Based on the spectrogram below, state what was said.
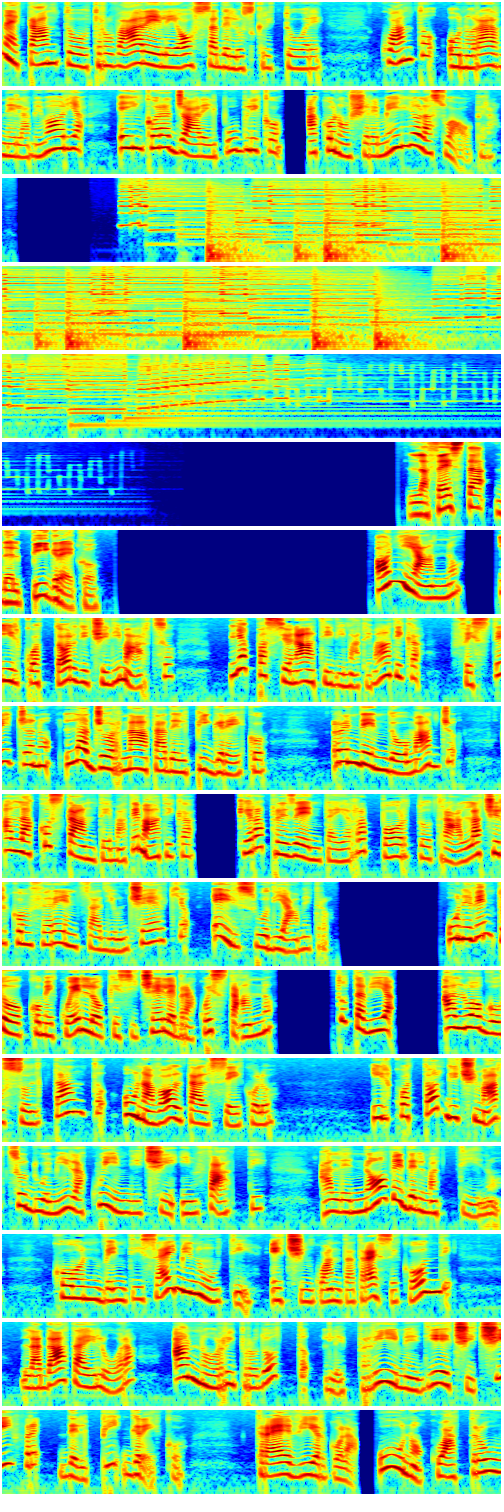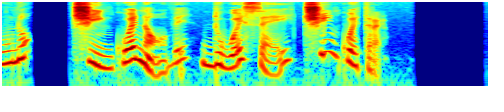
non è tanto trovare le ossa dello scrittore, quanto onorarne la memoria e incoraggiare il pubblico a conoscere meglio la sua opera. La festa del Pi greco. Ogni anno, il 14 di marzo, gli appassionati di matematica festeggiano la giornata del Pi greco, rendendo omaggio alla costante matematica che rappresenta il rapporto tra la circonferenza di un cerchio e il suo diametro. Un evento come quello che si celebra quest'anno, tuttavia, ha luogo soltanto una volta al secolo. Il 14 marzo 2015, infatti, alle 9 del mattino, con 26 minuti e 53 secondi, la data e l'ora hanno riprodotto le prime 10 cifre del pi greco, 3,141 592653.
